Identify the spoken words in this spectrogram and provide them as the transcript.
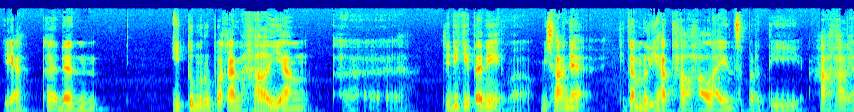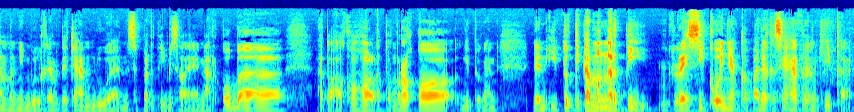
Ya, eh, dan itu merupakan hal yang uh, jadi kita nih eh, misalnya kita melihat hal-hal lain seperti hal-hal yang menimbulkan kecanduan seperti misalnya narkoba atau alkohol atau merokok gitu kan dan itu kita mengerti okay. resikonya kepada kesehatan okay. kita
